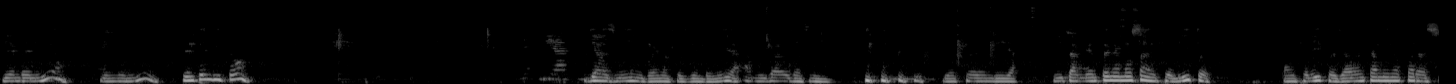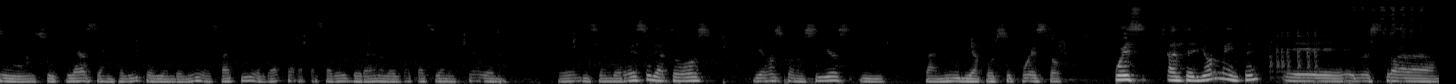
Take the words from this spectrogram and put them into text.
Bienvenida, bienvenida. ¿Quién te invitó? Yasmín, bueno, pues bienvenida, amiga de Yasmín. Dios te bendiga. Y también tenemos a Angelito. Angelito, ya va en camino para su, su clase. Angelito, bienvenido. Está aquí, ¿verdad? Para pasar el verano, las vacaciones. Qué bueno. Bendición de resto y a todos viejos conocidos y familia, por supuesto. Pues anteriormente, eh, en nuestro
